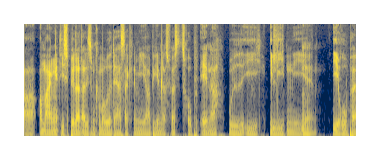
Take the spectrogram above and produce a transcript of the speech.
og, og mange af de spillere, der ligesom kommer ud af deres akademi og op igennem deres første trup, ender ude i eliten i, Mhm. mm. øh, i Europa.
